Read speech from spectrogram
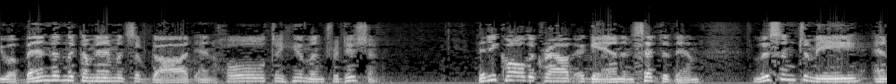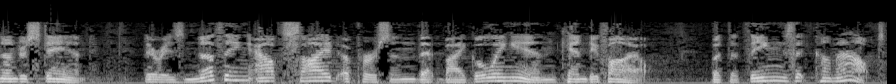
You abandon the commandments of God and hold to human tradition. Then he called the crowd again and said to them, Listen to me and understand. There is nothing outside a person that by going in can defile, but the things that come out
